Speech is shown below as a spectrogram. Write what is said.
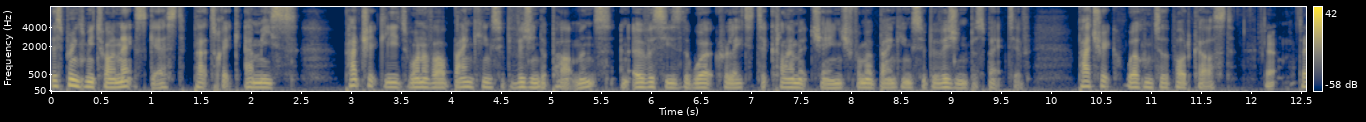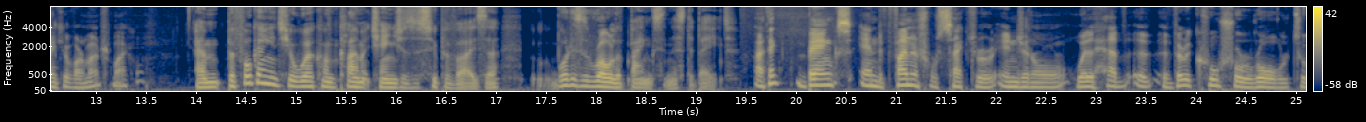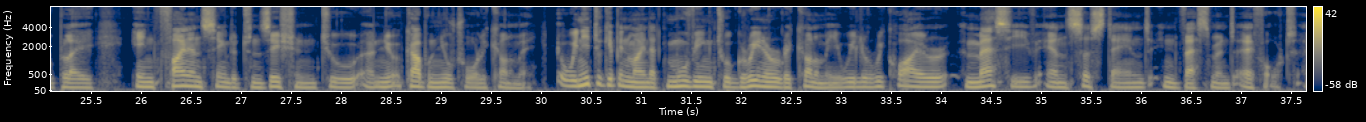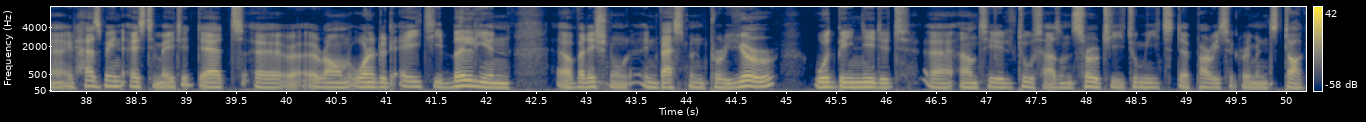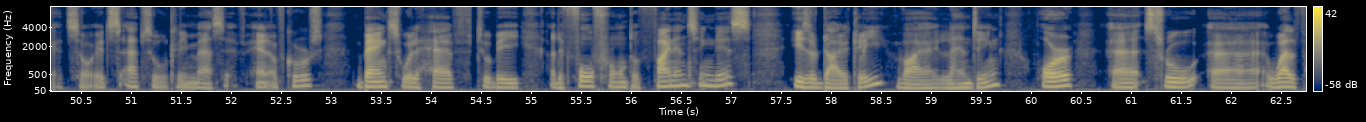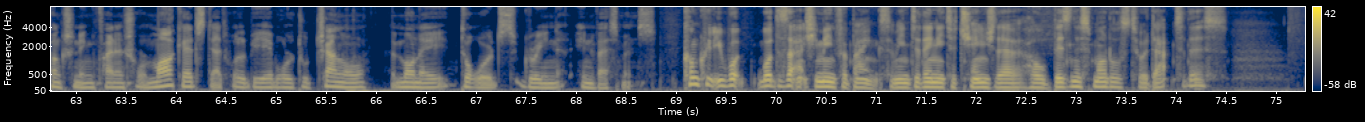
This brings me to our next guest, Patrick Amis. Patrick leads one of our banking supervision departments and oversees the work related to climate change from a banking supervision perspective. Patrick, welcome to the podcast. Yeah, thank you very much, Michael. Um, before going into your work on climate change as a supervisor, what is the role of banks in this debate? I think banks and the financial sector in general will have a, a very crucial role to play in financing the transition to a new carbon neutral economy. We need to keep in mind that moving to a greener economy will require a massive and sustained investment effort. Uh, it has been estimated that uh, around 180 billion of additional investment per year would be needed uh, until 2030 to meet the Paris Agreement target. So it's absolutely massive. And of course, banks will have to be at the forefront of financing this, either directly via lending or uh, through uh, well functioning financial markets that will be able to channel money towards green investments concretely, what, what does that actually mean for banks? I mean, do they need to change their whole business models to adapt to this?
